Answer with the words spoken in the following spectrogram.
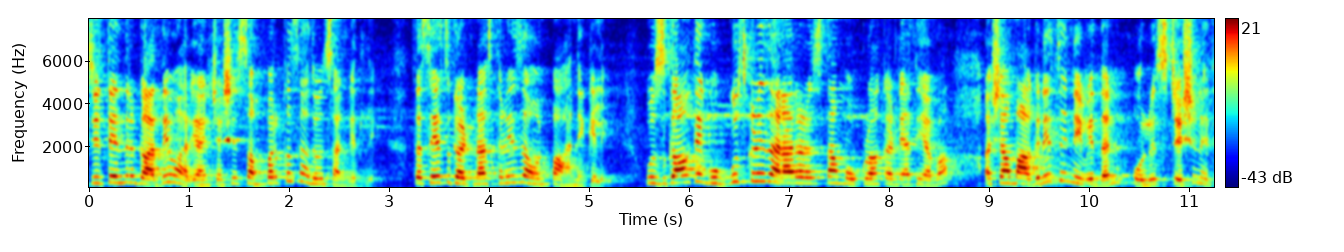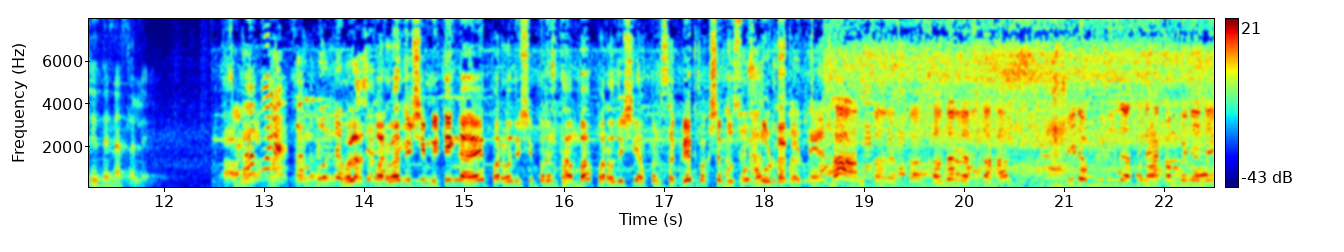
जितेंद्र गादेवार यांच्याशी संपर्क साधून सांगितले. तसेच घटनास्थळी जाऊन पाहणी केली. उसगाव ते घुग्गुसकडे जाणारा रस्ता मोकळा करण्यात यावा अशा मागणीचे निवेदन पोलीस स्टेशन येथे देण्यात आले. बोला. परवा दिवशी मीटिंग आहे परवा दिवशी पर्यंत थांबा परवा दिवशी आपण सगळे पक्ष बसून तोडगा काढू. हा आमचा रस्ता सदर रस्ता हा पी डब्ल्यू डीचा असून ह्या कंपनीने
